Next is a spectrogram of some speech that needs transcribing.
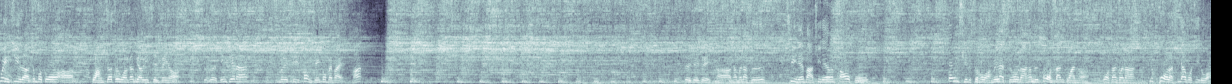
汇聚了这么多啊、广泽真王跟妙义仙妃哦，就是明天呢，我们去奉贤宫拜拜啊。对对对，啊、他们那时去年吧，去年他们包袱东巡的时候啊，回来时候呢，他们过三关哦，过三关呢就破了新加坡纪录啊，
